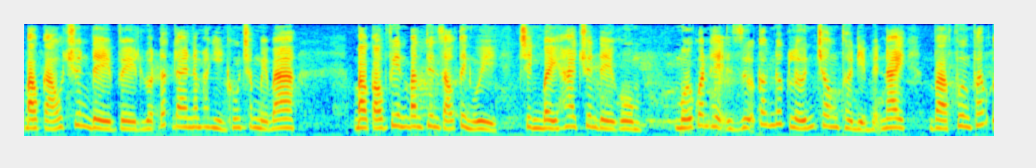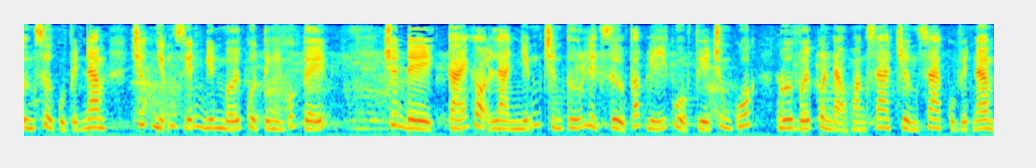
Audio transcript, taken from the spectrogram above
báo cáo chuyên đề về luật đất đai năm 2013. Báo cáo viên Ban tuyên giáo tỉnh ủy trình bày hai chuyên đề gồm mối quan hệ giữa các nước lớn trong thời điểm hiện nay và phương pháp ứng xử của Việt Nam trước những diễn biến mới của tình hình quốc tế. Chuyên đề cái gọi là những chứng cứ lịch sử pháp lý của phía Trung Quốc đối với quần đảo Hoàng Sa, Trường Sa của Việt Nam.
